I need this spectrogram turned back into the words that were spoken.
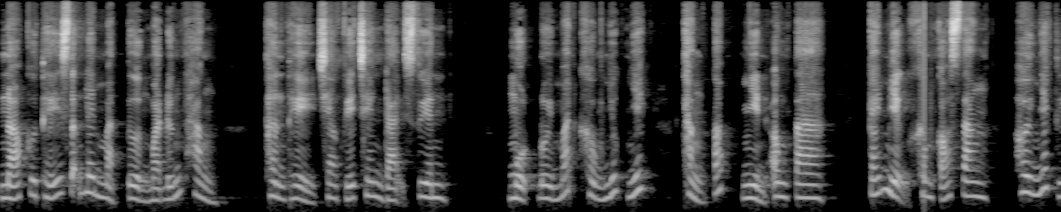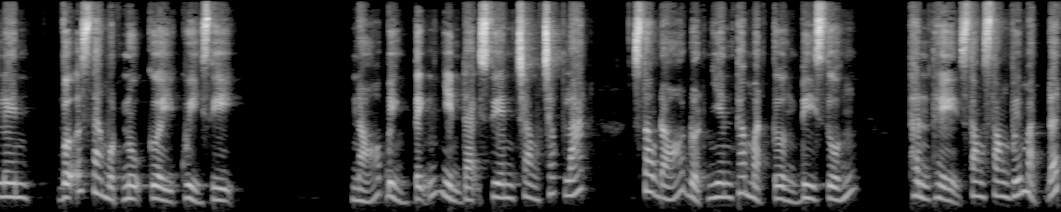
nó cứ thế dẫm lên mặt tường mà đứng thẳng, thân thể treo phía trên đại xuyên. Một đôi mắt không nhúc nhích, thẳng tắp nhìn ông ta, cái miệng không có răng, hơi nhếch lên, vỡ ra một nụ cười quỷ dị. Nó bình tĩnh nhìn Đại Xuyên trong chốc lát, sau đó đột nhiên theo mặt tường đi xuống, thân thể song song với mặt đất.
